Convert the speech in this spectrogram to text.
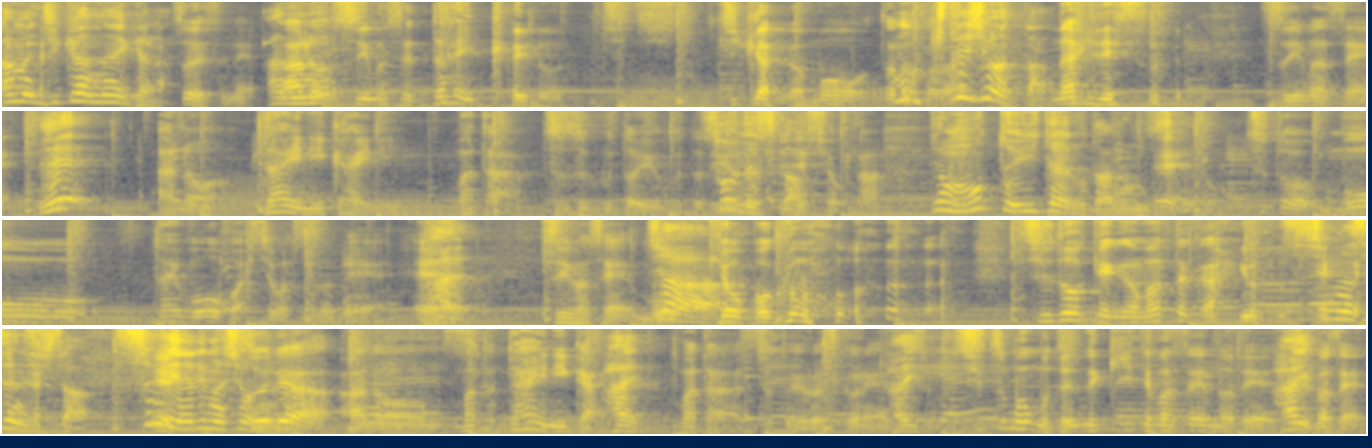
あんまり時間ないから。そうですね。あのすいません。第1回のじ時間がもうもう来てしまった。ないです。すいません。え？あの第2回にまた続くということでそうですか。いでしょうか？でももっと言いたいことあるんですけど、ええ。ちょっともうだいぶオーバーしてますので、ええ。はいすいません。もうじゃあ。今日僕も 主導権が全くありません。すいませんでした。すぐやりましょう。それでねはあのまた第2回、はい。またちょっとよろしくお願いします、はい。質問も全然聞いてませんので、はい。すいません。よ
